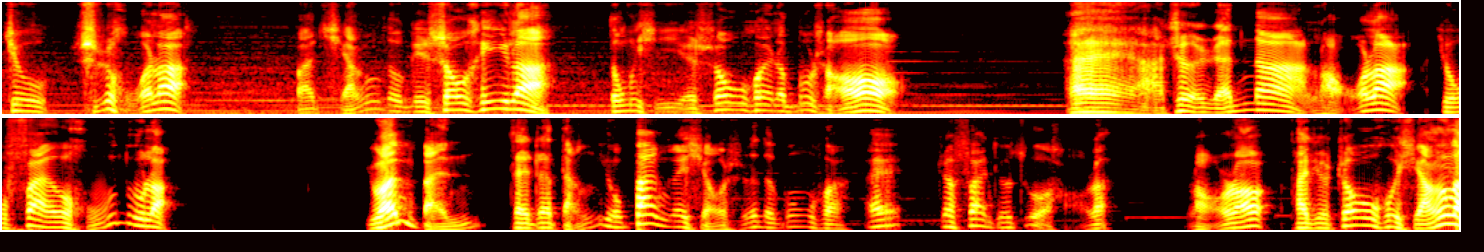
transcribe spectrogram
就失火了。”把墙都给烧黑了，东西也烧坏了不少。哎呀，这人呐，老了就犯糊涂了。原本在这等有半个小时的功夫，哎，这饭就做好了。姥姥他就招呼祥子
